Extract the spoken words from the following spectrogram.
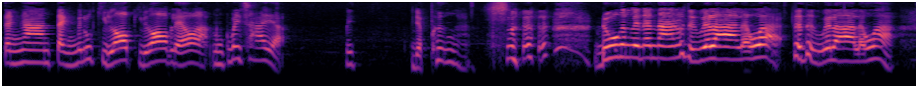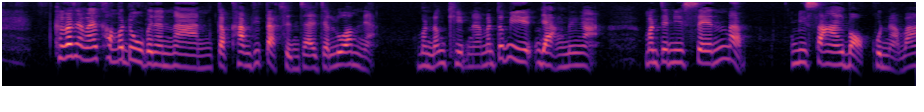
แต่งงานแต่งไม่รู้กี่รอบกี่รอบแล้วอะ มันก็ไม่ใช่อะไม่อย่าพึ่งอะ ดูกันไปนานๆถึงเวลาแล้วอะจะถึงเวลาแล้วอะคือเข้าใจไหมคำว่าดูไปนานๆกับคำที่ตัดสินใจจะร่วมเนี่ย มันต้องคิดนะ มันต้องมีอย่างหนึ่งอะ มันจะมีเซนส์แบบมีทรายบอกคุณอะว่า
